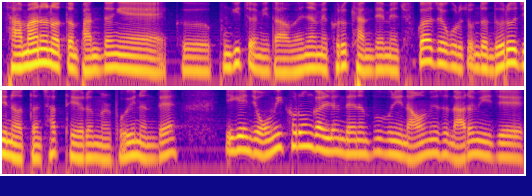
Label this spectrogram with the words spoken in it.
4만원 어떤 반등의 그 분기점이다. 왜냐하면 그렇게 안 되면 추가적으로 좀 더 늘어지는 어떤 차트 흐름을 보이는데 이게 이제 오미크론 관련되는 부분이 나오면서 나름 이제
